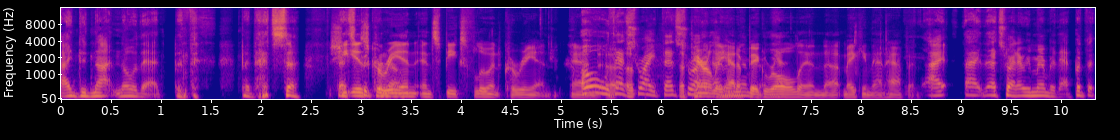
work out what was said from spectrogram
I did not know that, but but that's uh, she that's is Korean and speaks fluent Korean. And, oh, uh, that's uh, right. That's right. apparently right. had a big role in uh, making that happen. I, I, that's right. I remember that. But the,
